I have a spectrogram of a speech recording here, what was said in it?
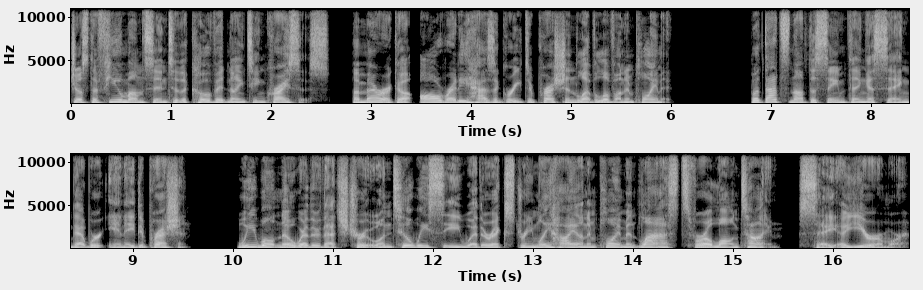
Just a few months into the COVID 19 crisis, America already has a Great Depression level of unemployment. But that's not the same thing as saying that we're in a depression. We won't know whether that's true until we see whether extremely high unemployment lasts for a long time, say a year or more.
